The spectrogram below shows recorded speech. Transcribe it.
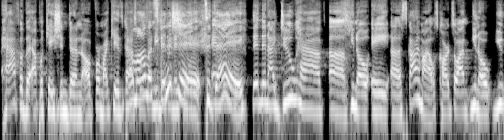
half of the application done uh, for my kids' passports. Come on, let's finish, finish, it, today. And then, and then, I do have, um, you know, a, a Sky Miles card. So I'm, you know, you,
